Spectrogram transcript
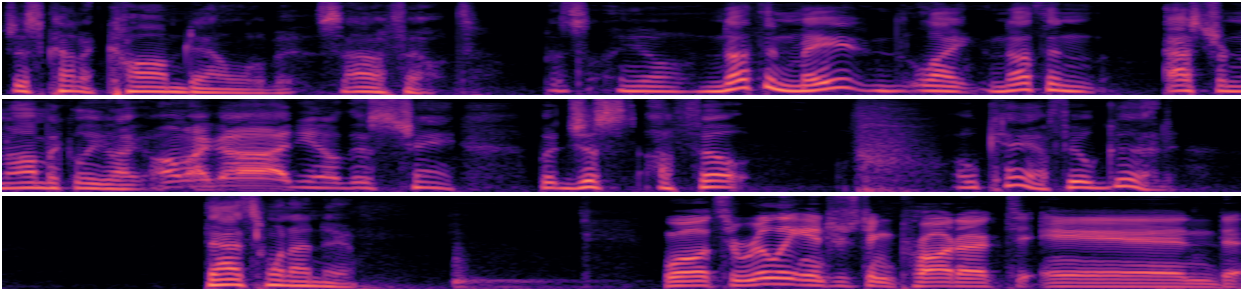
just kind of calmed down a little bit. That's how I felt. That's, you know, nothing made like nothing astronomically like, oh my God, you know, this change, but just, I felt okay. I feel good. That's when I knew. Well, it's a really interesting product and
